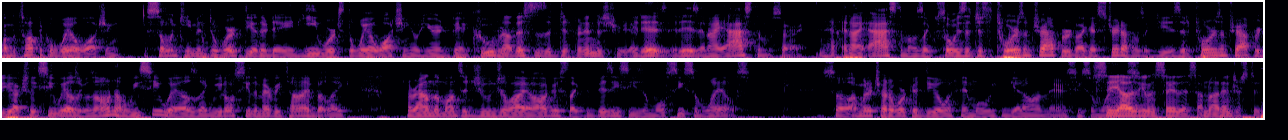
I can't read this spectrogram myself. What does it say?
on the topic of whale watching, someone came into work the other day, and he works the whale watching out here in Vancouver. now this is a different industry. I It is, it is, and I asked him. Sorry, Yeah. and I asked him. I was like, "So is it just a tourism trap, or like I straight up? I was like, is it a tourism trap, or do you actually see whales?" He goes, "Oh no, we see whales. Like we don't see them every time, but like around the months of June, July, August, like the busy season, we'll see some whales." So I'm gonna try to work a deal with him where we can get on there and see some whales. See, I was gonna say this. I'm not interested.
